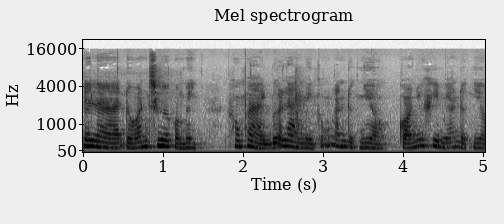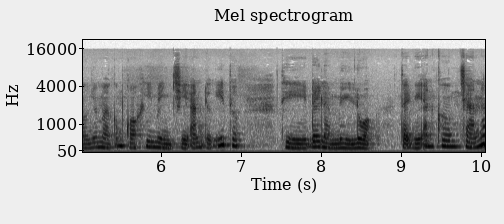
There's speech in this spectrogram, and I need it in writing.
Đây là đồ ăn trưa của mình. Không phải bữa nào mình cũng ăn được nhiều. Có những khi mình ăn được nhiều Nhưng mà cũng có khi mình chỉ ăn được ít thôi. Thì đây là mì luộc. Tại vì ăn cơm chán á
